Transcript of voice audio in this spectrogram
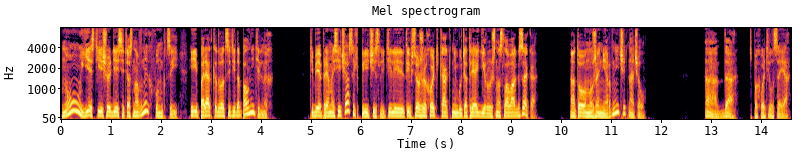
Ну, есть еще 10 основных функций и порядка 20 дополнительных. Тебе прямо сейчас их перечислить, или ты все же хоть как-нибудь отреагируешь на слова Гзека? А то он уже нервничать начал. А, да, спохватился я.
